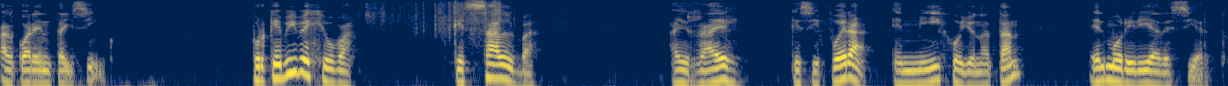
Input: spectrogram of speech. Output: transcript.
al 45. Porque vive Jehová, que salva a Israel, que si fuera en mi hijo Jonatán, él moriría de cierto.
